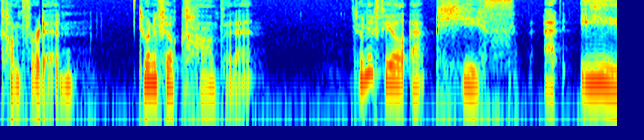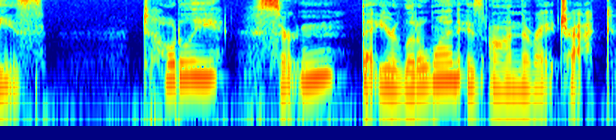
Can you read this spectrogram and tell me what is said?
comforted? Do you want to feel confident? You want to feel at peace, at ease, totally certain that your little one is on the right track?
